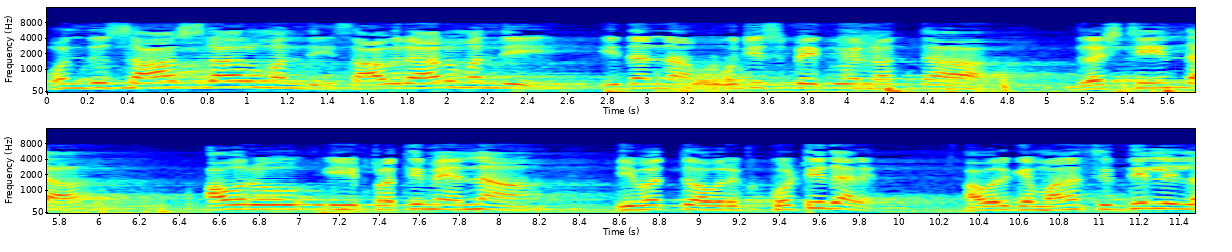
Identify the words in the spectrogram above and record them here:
ಒಂದು ಸಹಸ್ರಾರು ಮಂದಿ, ಸಾವಿರಾರು ಮಂದಿ ಇದನ್ನ ಪೂಜಿಸಬೇಕು ಎನ್ನುವಂತಹ ದೃಷ್ಟಿಯಿಂದ ಅವರು ಈ ಪ್ರತಿಮೆಯನ್ನು ಇವತ್ತು ಅವರಿಗೆ ಕೊಟ್ಟಿದ್ದಾರೆ. ಅವರಿಗೆ ಮನಸ್ಸಿದ್ದಿರಲಿಲ್ಲ.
